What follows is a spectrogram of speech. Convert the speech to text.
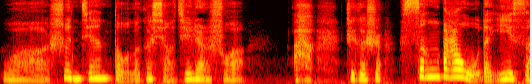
我瞬间抖了个小机灵，说：“啊，这个是桑巴舞的意思。”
